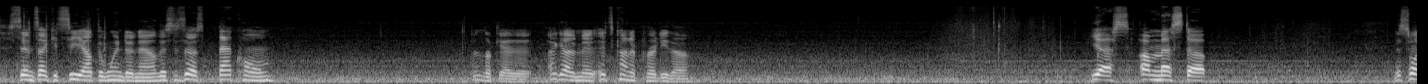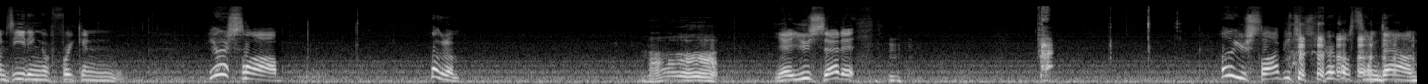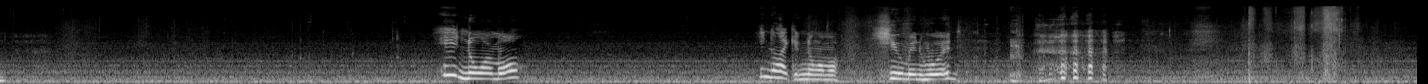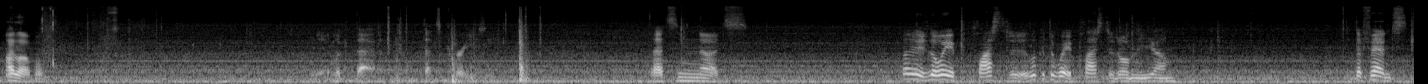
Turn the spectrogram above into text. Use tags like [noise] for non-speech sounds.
Since I can see out the window now, this is us back home. But look at it. I gotta admit, it's kind of pretty though. Yes, I'm messed up. This one's eating a freaking. You're a slob. Look at him. Yeah, you said it. [laughs] oh, you slob, you just dribbled some down. He normal. He like a normal human would. [laughs] I love him. Yeah, look at that. That's crazy. That's nuts. Look at the way it plastered it. Look at the way it plastered on the um the fence.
